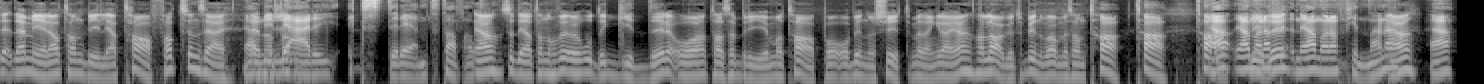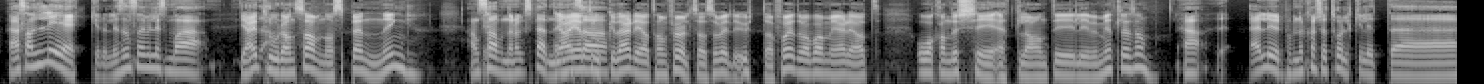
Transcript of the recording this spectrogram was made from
det, det er mer at han Billy er tafatt, syns jeg. Ja, Billy han, er ekstremt tafatt. Ja, Så det at han overhodet gidder å ta seg bryet med å ta på og begynne å skyte med den greia Han lager jo til å begynne bare med sånn ta, ta, ta Ja, ja, når han, lyder. ja, når han finner den, ja. Ja. ja. ja så han leker jo, liksom. Så vi liksom bare, Jeg tror han savna spenning. Han savner nok spenning. Ja, jeg så, tror ikke det er det at han følte seg så veldig utafor. Det var bare mer det at Å, kan det skje et eller annet i livet mitt, liksom? ja, jeg lurer på om du kanskje tolker litt uh,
